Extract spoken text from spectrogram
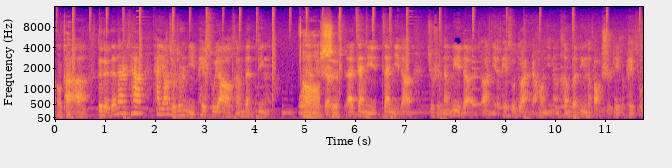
，OK 啊，对对，但但是它它要求就是你配速要很稳定，我感觉是呃在你在你的。就是能力的，呃，你的配速段，然后你能很稳定的保持这个配速，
